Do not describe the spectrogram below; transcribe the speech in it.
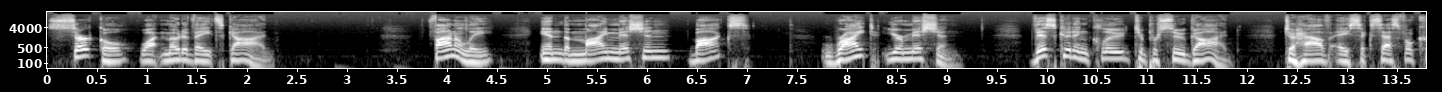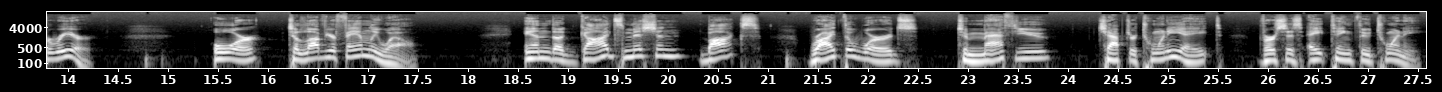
Circle what motivates God. Finally, in the My Mission box, write your mission. This could include to pursue God, to have a successful career, or to love your family well, in the God's mission box, write the words to Matthew chapter 28, verses 18 through 20.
